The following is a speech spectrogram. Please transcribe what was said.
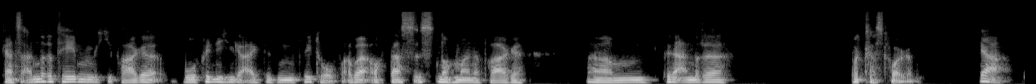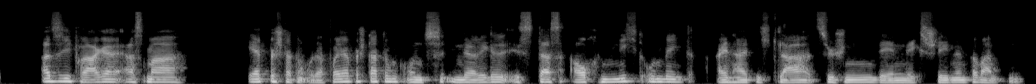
ganz andere Themen, nämlich die Frage, wo finde ich einen geeigneten Friedhof? Aber auch das ist nochmal eine Frage ähm, für eine andere Podcast-Folge. Ja, also die Frage erstmal, Erdbestattung oder Feuerbestattung und in der Regel ist das auch nicht unbedingt einheitlich klar zwischen den nächststehenden Verwandten.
